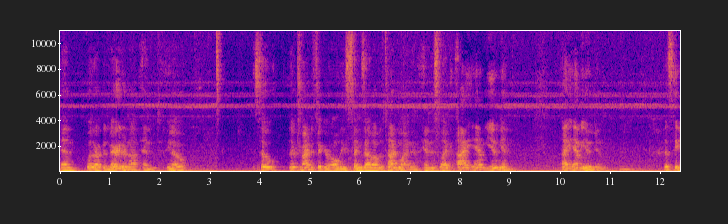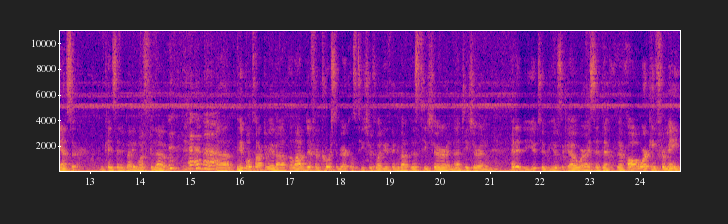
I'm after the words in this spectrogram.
And whether I've been married or not, and you know, so they're trying to figure all these things out on the timeline, and, and it's like, I am union. I am union. That's the answer, in case anybody wants to know. Uh, people talk to me about a lot of different Course in Miracles teachers. What do you think about this teacher and that teacher? And I did a YouTube years ago where I said, they're, they're all working for me.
